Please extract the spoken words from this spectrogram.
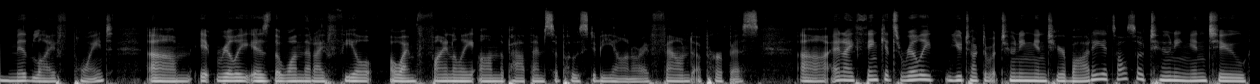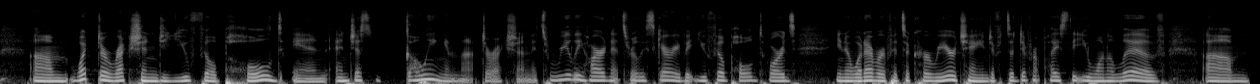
midlife point, um, it really is the one that I feel, oh, I'm finally on the path I'm supposed to be on, or I've found a purpose. Uh, and I think it's really, you talked about tuning into your body. It's also tuning into um, what direction do you feel pulled in and just going in that direction. It's really hard and it's really scary, but you feel pulled towards, you know, whatever, if it's a career change, if it's a different place that you want to live, um,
